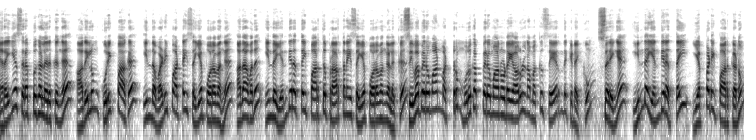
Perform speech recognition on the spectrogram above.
நிறைய சிறப்புகள் இருக்குங்க. அதிலும் குறிப்பாக இந்த வழிபாட்டை செய்ய போறவங்க அதாவது இந்த இந்த எந்திரத்தை பார்த்து பிரார்த்தனை செய்ய போறவங்களுக்கு சிவபெருமான் மற்றும் முருகப்பெருமானுடைய அருள் நமக்கு சேர்ந்து கிடைக்கும். சரிங்க இந்த எந்திரத்தை எப்படி பார்க்கணும்?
